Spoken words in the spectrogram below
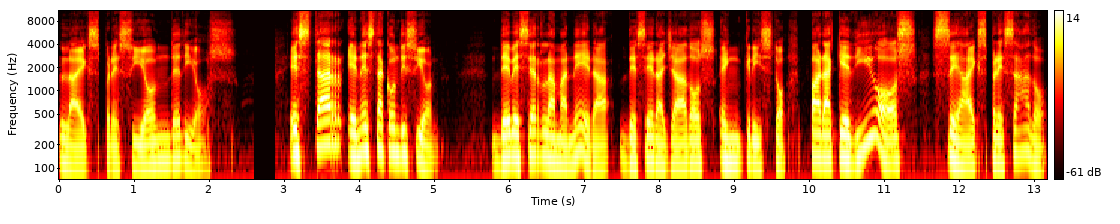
la expresión de Dios. Estar en esta condición debe ser la manera de ser hallados en Cristo para que Dios sea expresado.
